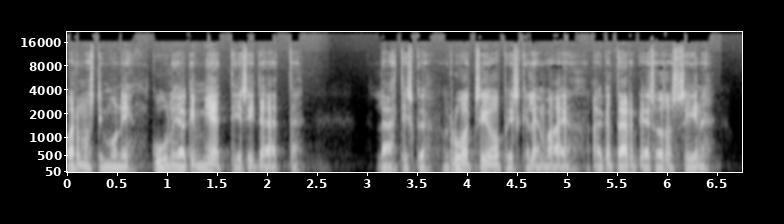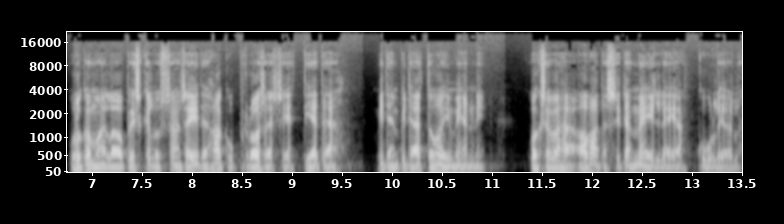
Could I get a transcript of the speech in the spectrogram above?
varmasti moni kuulijakin miettii sitä, että lähtisikö Ruotsiin opiskelemaan ja aika tärkeä osa siinä ulkomailla opiskelussa on se itse hakuprosessi, että tietää miten pitää toimia, niin voiko se vähän avata sitä meille ja kuulijoille?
